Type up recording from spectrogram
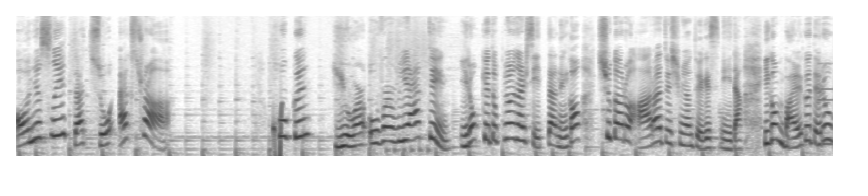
Honestly, that's so extra. 혹은 You are overreacting. 이렇게도 표현할 수 있다는 거 추가로 알아두시면 되겠습니다. 이건 말 그대로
